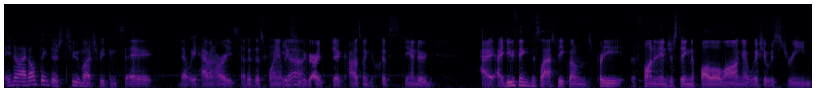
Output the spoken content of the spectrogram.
you know, I don't think there's too much we can say that we haven't already said at this point, at least with regard to Cosmic Eclipse Standard. I, I do think this last week one was pretty fun and interesting to follow along. I wish it was streamed,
